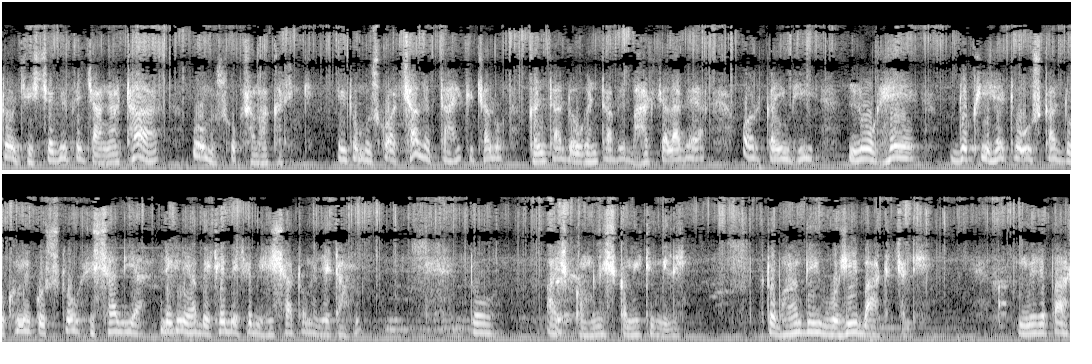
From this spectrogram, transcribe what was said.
तो जिस जगह पे जाना था, वो मुझको क्षमा करेंगे। तो मुझको अच्छा लगता है कि चलो, घंटा, दो घंटा भी बाहर चला गया और कहीं भी लोग हैं, दुखी है तो उसका दुख में कुछ तो हिस्सा लिया। लेकिन यहाँ बैठे बैठे भी हिस्सा तो मैं लेता हूँ। तो आज कांग्रेस कमेटी मिली। तो वहाँ भी वही बात चली। मेरे पास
